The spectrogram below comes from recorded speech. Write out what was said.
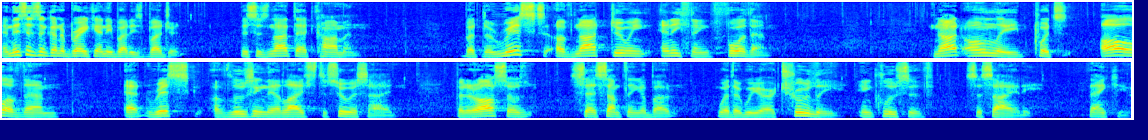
And this isn't going to break anybody's budget. This is not that common. But the risks of not doing anything for them not only puts all of them at risk of losing their lives to suicide, but it also says something about whether we are truly inclusive society. Thank you.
